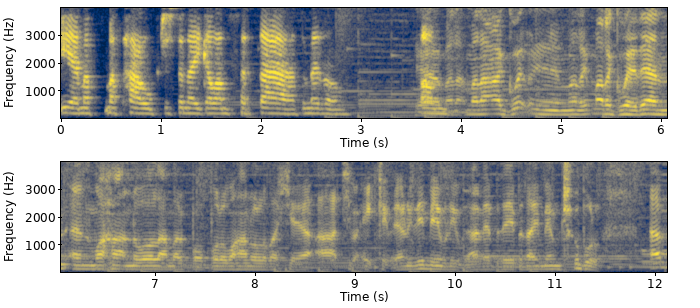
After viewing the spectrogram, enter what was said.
ie, yeah, mae ma pawb jyst yna i gael amser da, dwi'n meddwl. Yeah, Ond... Mae yna ma, na, ma, na, yn wahanol a mae'r bobl yn wahanol o falle a ti'n meddwl, eicli, Ewn i ddim mewn i hwnna, neu byddai byddai mewn trwbl. Um...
